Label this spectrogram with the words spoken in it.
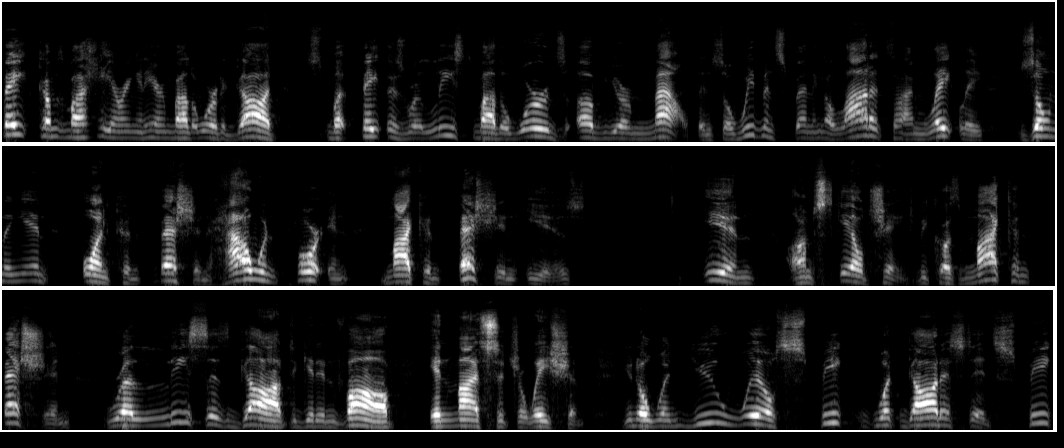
faith comes by hearing and hearing by the word of God, but faith is released by the words of your mouth. And so we've been spending a lot of time lately zoning in on confession, how important my confession is in um, scale change because my confession releases God to get involved in my situation. You know, when you will speak what God has said, speak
